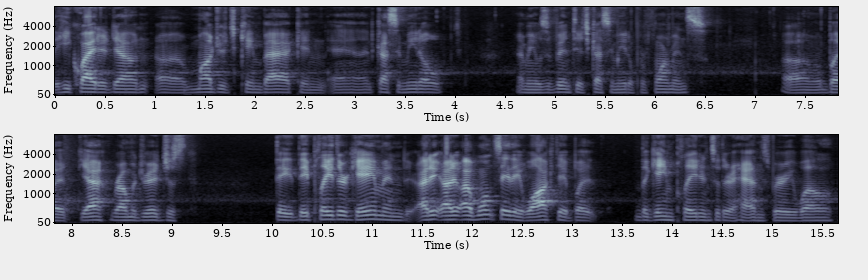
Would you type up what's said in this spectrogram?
he quieted down. Uh, Modric came back and and Casemiro. I mean, it was a vintage Casemiro performance. Um, but yeah, Real Madrid just they they played their game, and I, I I won't say they walked it, but the game played into their hands very well.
